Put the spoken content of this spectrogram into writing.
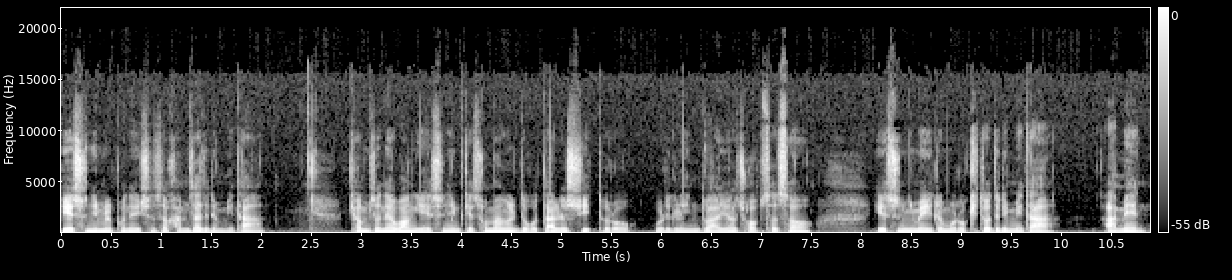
예수님을 보내주셔서 감사드립니다. 겸손의 왕 예수님께 소망을 두고 따를 수 있도록 우리를 인도하여 주옵소서 예수님의 이름으로 기도드립니다. 아멘.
